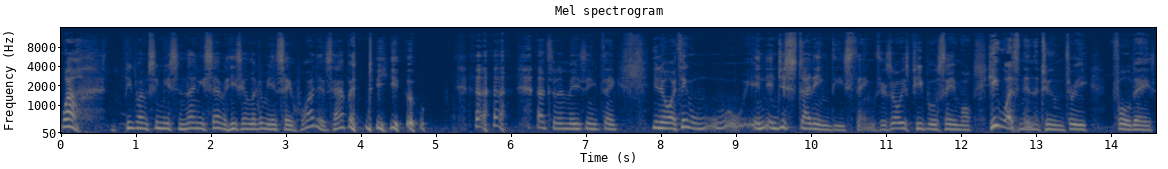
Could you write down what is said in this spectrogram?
Wow. People haven't seen me since 97. He's going to look at me and say, What has happened to you? That's an amazing thing. You know, I think in, in just studying these things, there's always people saying, well, he wasn't in the tomb three full days.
